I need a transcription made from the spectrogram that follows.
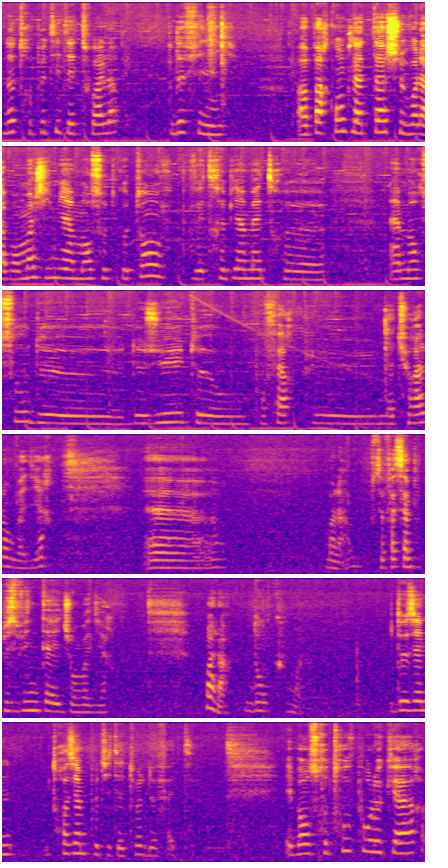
notre petite étoile de fini. Par contre la tâche, voilà, bon moi j'ai mis un morceau de coton, vous pouvez très bien mettre euh, un morceau de, jute ou pour faire plus naturel on va dire. Euh, voilà, ça fasse un peu plus vintage on va dire. Voilà, donc voilà. Deuxième, troisième petite étoile de fête. Et ben on se retrouve pour le cœur.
